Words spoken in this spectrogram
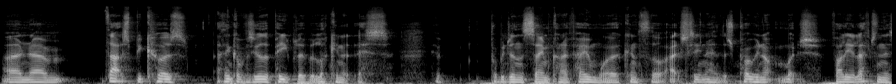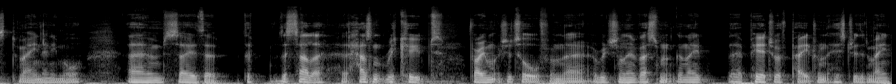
and um, that's because I think obviously other people who were looking at this have probably done the same kind of homework and thought, actually, no, there's probably not much value left in this domain anymore. Um, so the, the the seller hasn't recouped very much at all from their original investment, and they, they appear to have paid from the history of the domain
